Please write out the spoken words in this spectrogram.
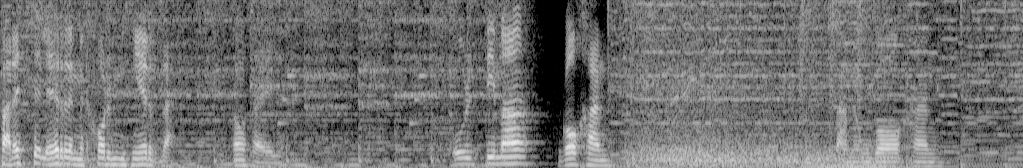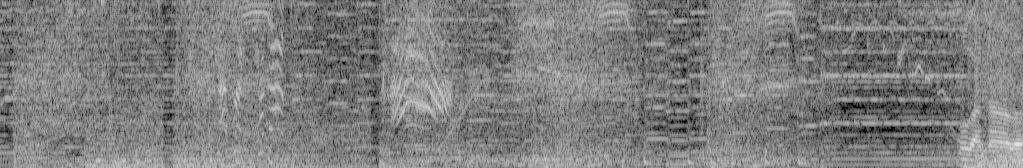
Parece LR mejor mierda. Vamos a ello. Última, Gohan. Dame un Gohan. No da nada.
